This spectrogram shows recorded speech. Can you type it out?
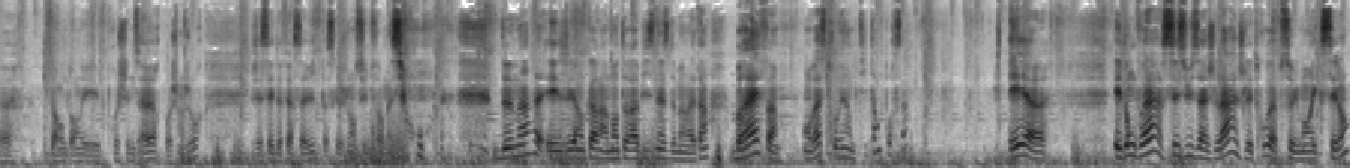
euh, dans, les prochaines heures, prochains jours. J'essaye de faire ça vite parce que je lance une formation demain et j'ai encore un mentorat business demain matin. Bref, on va se trouver un petit temps pour ça. Et, euh, et donc voilà, ces usages-là, je les trouve absolument excellents.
